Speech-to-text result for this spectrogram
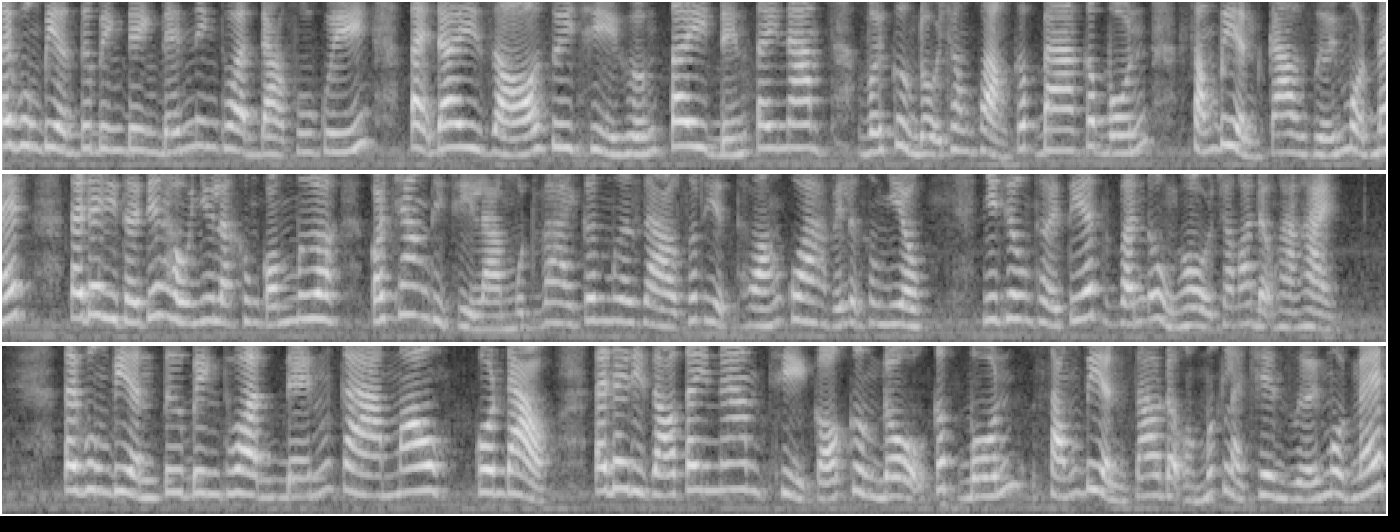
Tại vùng biển từ Bình Định đến Ninh Thuận, đảo Phú Quý, tại đây gió duy trì hướng Tây đến Tây Nam với cường độ trong khoảng cấp 3, cấp 4, sóng biển cao dưới 1 mét. Tại đây thì thời tiết hầu như là không có mưa, có chăng thì chỉ là một vài cơn mưa rào xuất hiện thoáng qua với lượng không nhiều. Nhìn chung thời tiết vẫn ủng hộ cho hoạt động hàng hải. Tại vùng biển từ Bình Thuận đến Cà Mau, Côn Đảo, tại đây thì gió Tây Nam chỉ có cường độ cấp 4, sóng biển giao động ở mức là trên dưới 1 mét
